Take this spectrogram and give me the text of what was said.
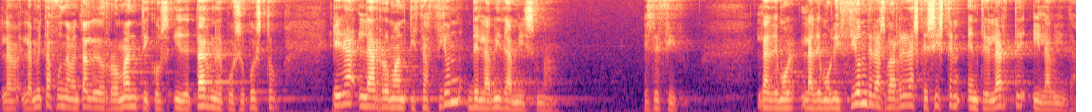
la, la meta fundamental de los románticos y de Turner, por supuesto, era la romantización de la vida misma. Es decir, la, la demolición de las barreras que existen entre el arte y la vida.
